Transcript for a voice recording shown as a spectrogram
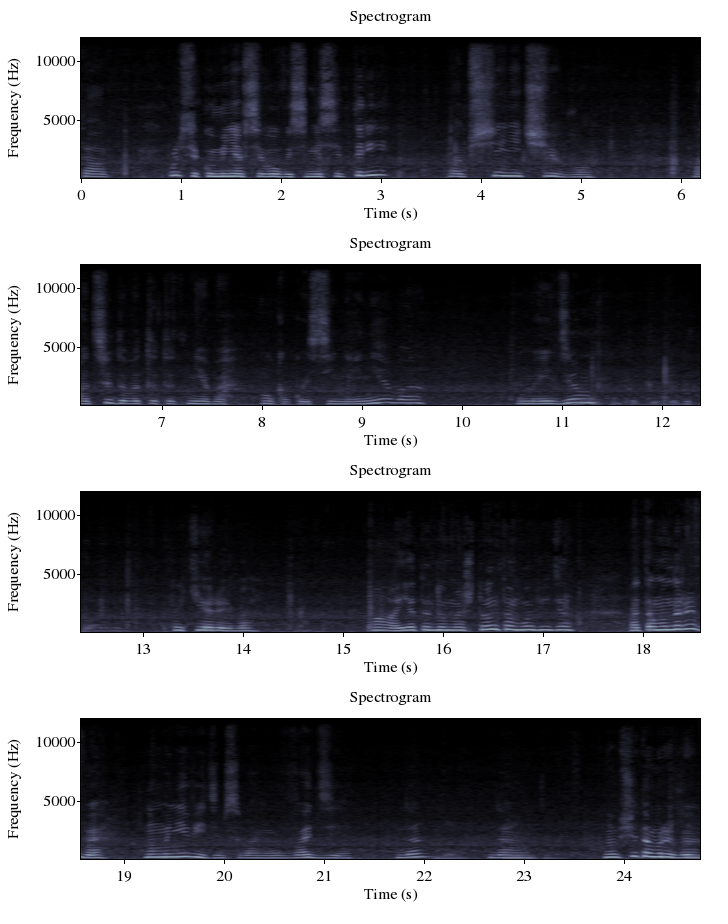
Так, пульсик у меня всего 83. Вообще ничего. Отсюда вот это небо. О, какое синее небо. И мы идем. Какие рыбы? А, я-то думаю, что он там увидел. А там он рыбы, но мы не видим с вами в воде. Да? Да. Да. Ну, вообще там рыбы.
